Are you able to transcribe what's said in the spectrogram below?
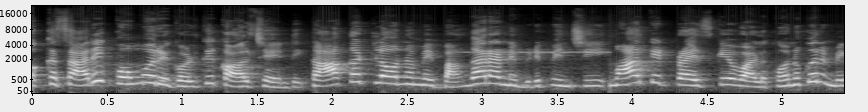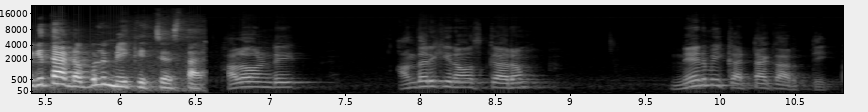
ఒక్కసారి కొమ్మూరి గోల్డ్కి కాల్ చేయండి. తాకట్లో ఉన్న మీ బంగారాన్ని విడిపించి మార్కెట్ ప్రైస్కి వాళ్ళు కొనుక్కుని మిగతా డబ్బులు మీకు ఇచ్చేస్తారు. హలో అండి. అందరికీ నమస్కారం. నేను మీ కట్టా కార్తీక్.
